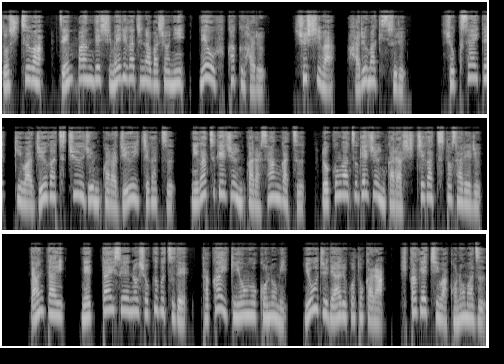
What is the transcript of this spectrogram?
土質は全般で湿りがちな場所に根を深く張る。種子は春巻きする。植栽適期は10月中旬から11月、2月下旬から3月、6月下旬から7月とされる。団体、熱帯性の植物で高い気温を好み、幼樹であることから、日陰地は好まず、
